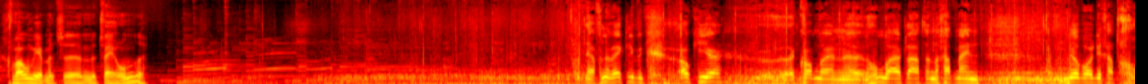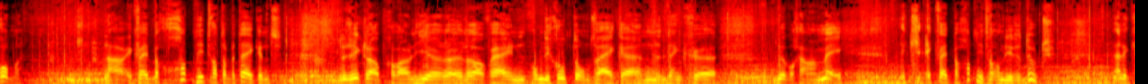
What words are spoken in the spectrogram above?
Gewoon weer met, uh, met twee honden. Ja, van de week liep ik ook hier. Er kwam er een, een honden uitlaten en dan gaat mijn Bilbo die gaat grommen. Nou, ik weet bij god niet wat dat betekent. Dus ik loop gewoon hier uh, eroverheen om die groep te ontwijken. En denk, uh, dubbel gaan we mee. Ik, ik weet bij god niet waarom die dat doet. En ik,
